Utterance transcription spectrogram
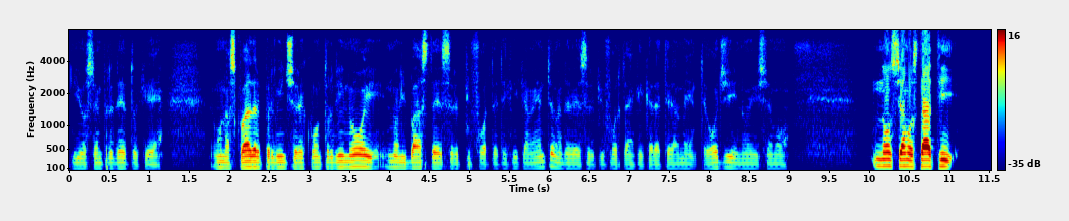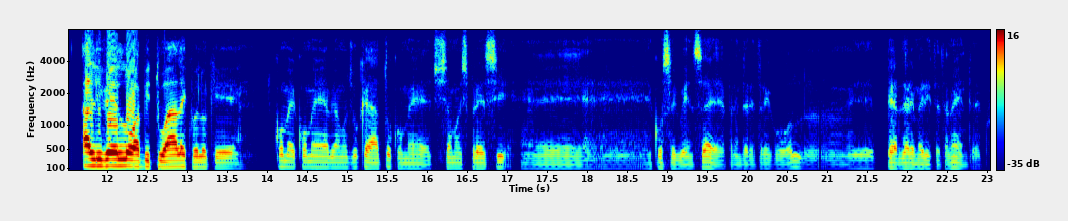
io ho sempre detto che una squadra per vincere contro di noi non gli basta essere più forte tecnicamente ma deve essere più forte anche caratterialmente. Oggi noi siamo, non siamo stati a livello abituale quello che come, come abbiamo giocato, come ci siamo espressi e, e conseguenza è prendere tre gol eh, e perdere meritatamente. Ecco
